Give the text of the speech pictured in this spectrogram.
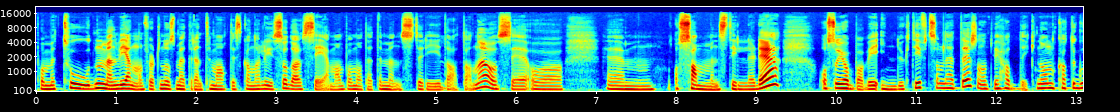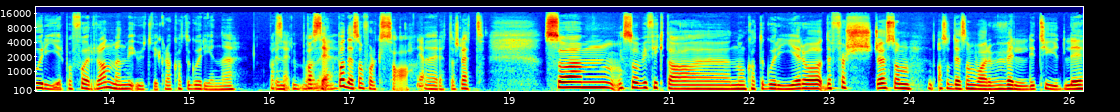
på, metoden, men vi gjennomførte noe som heter en tematisk analyse. og Da ser man på en måte etter mønster i dataene og, se, og, um, og sammenstiller det. Og så jobba vi induktivt, som det heter. sånn at vi hadde ikke noen kategorier på forhånd, men vi utvikla kategoriene basert, på, basert det. på, det. som folk sa, ja. Rett og slett. Så, mm, så, vi fikk da eh, noen kategorier, og det første som Altså det som var veldig tydelig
